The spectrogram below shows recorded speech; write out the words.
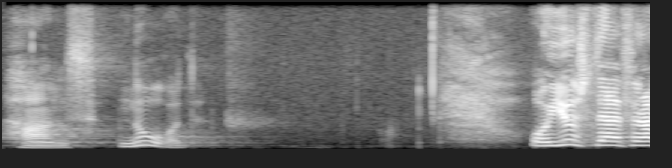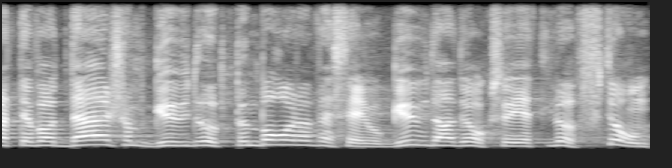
hans nåd. Och just därför att det var där som Gud uppenbarade sig och Gud hade också gett löfte om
